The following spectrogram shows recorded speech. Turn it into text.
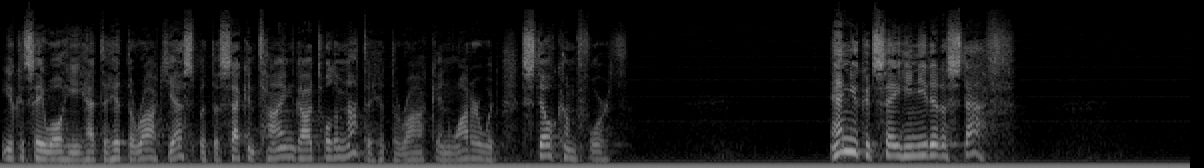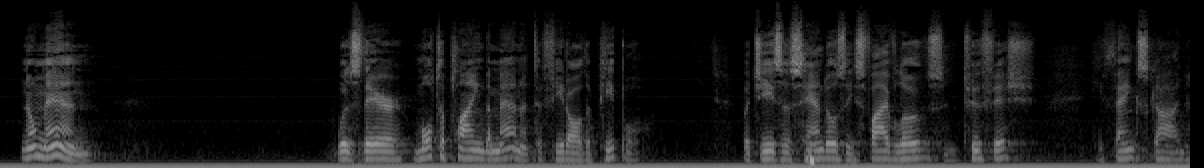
You could say, well, he had to hit the rock. Yes, but the second time, God told him not to hit the rock, and water would still come forth. And you could say he needed a staff. No man was there multiplying the manna to feed all the people. But Jesus handles these five loaves and two fish. He thanks God.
